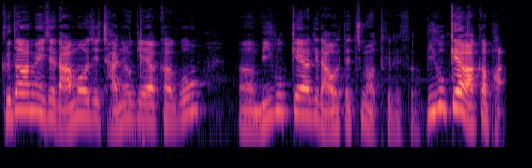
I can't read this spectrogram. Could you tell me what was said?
그 다음에 이제 나머지 잔여 계약하고, 어, 미국 계약이 나올 때쯤에 어떻게 됐어? 미국 계약 아까 바,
